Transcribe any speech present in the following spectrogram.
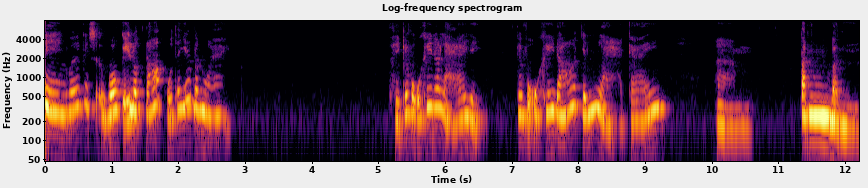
ngang, với cái sự vô kỷ luật đó của thế giới bên ngoài. Thì cái vũ khí đó là cái gì? Cái vũ khí đó chính là cái, à, tâm bình,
